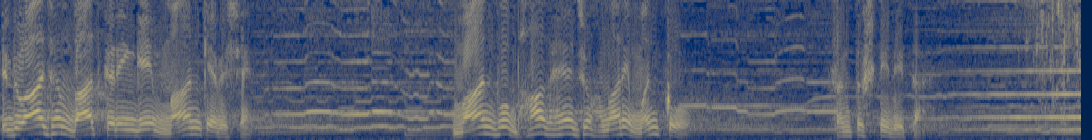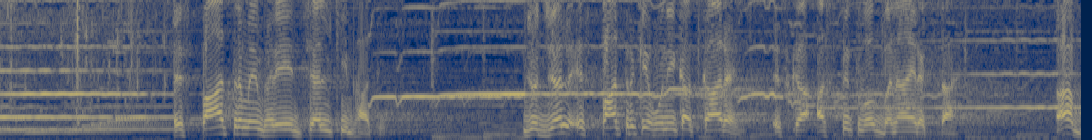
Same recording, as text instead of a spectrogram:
किंतु आज हम बात करेंगे मान के विषय मान वो भाव है जो हमारे मन को संतुष्टि देता है इस पात्र में भरे जल की भांति जो जल इस पात्र के होने का कारण इसका अस्तित्व बनाए रखता है। अब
